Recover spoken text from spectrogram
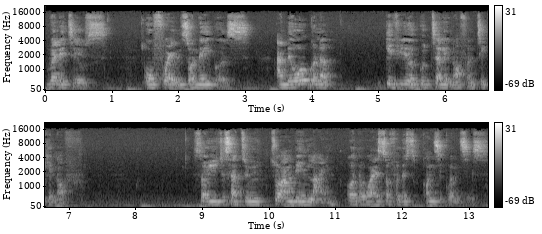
relatives or friends or neighbors. And they're all going to give you a good telling off and ticking off. So you just have to try and be in line, otherwise suffer the consequences.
